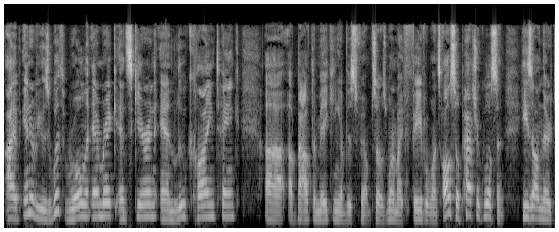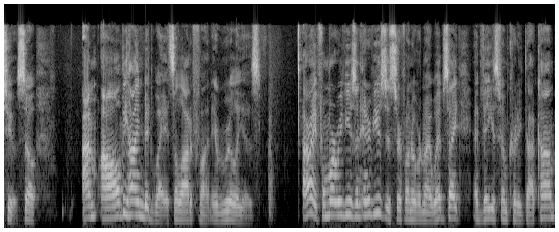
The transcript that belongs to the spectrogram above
I have interviews with Roland Emmerich, Ed Skrein, and Luke Kleintank uh, about the making of this film. So it's one of my favorite ones. Also, Patrick Wilson, he's on there too. So I'm all behind Midway. It's a lot of fun. It really is. All right, for more reviews and interviews, just surf on over to my website at vegasfilmcritic.com.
